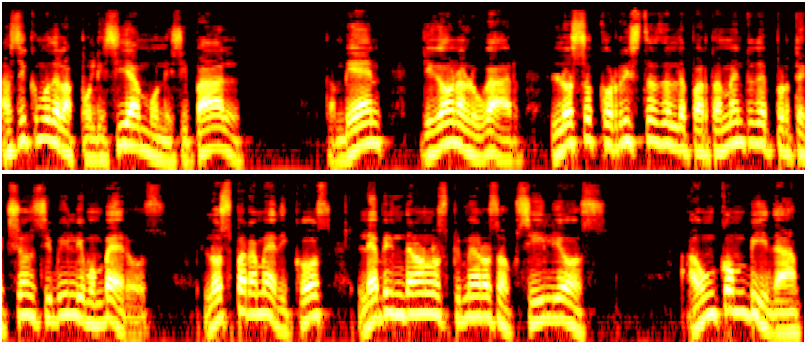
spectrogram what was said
así como de la Policía Municipal. También llegaron al lugar los socorristas del Departamento de Protección Civil y Bomberos. Los paramédicos le brindaron los primeros auxilios. Aún con vida,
